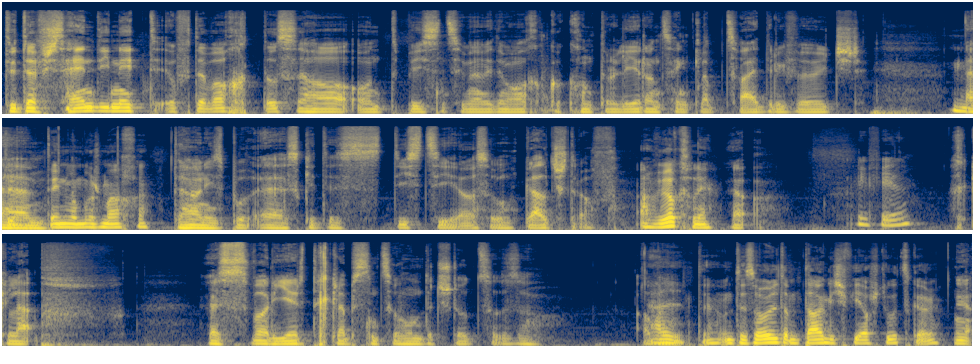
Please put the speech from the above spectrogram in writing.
du darfst das Handy nicht auf der Wache draussen haben und bis sind wir wieder mal kontrollieren und es haben, glaube ich, zwei, drei verwünscht. Und Ähm. Den, den, was musst du machen. Da habe ich Buch, äh, es gibt ein Diszi, also Geldstrafe. Ah, wirklich? Wie viel? Ich glaube, es variiert, ich glaube, es sind so 100 Stutz oder so. Aber- Alter. Und der Sold am Tag ist 4 Stutz, gell? Ja.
